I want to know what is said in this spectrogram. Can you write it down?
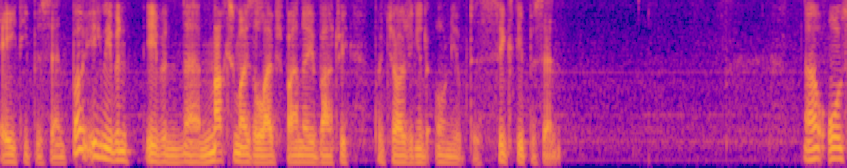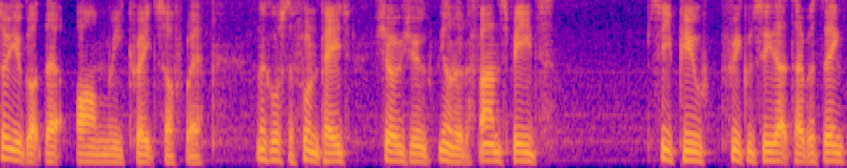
80%. But you can even even uh, maximize the lifespan of your battery by charging it only up to 60%. Now, also you've got the Armoury Crate software, and of course the front page shows you, you know, the fan speeds, CPU frequency, that type of thing,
